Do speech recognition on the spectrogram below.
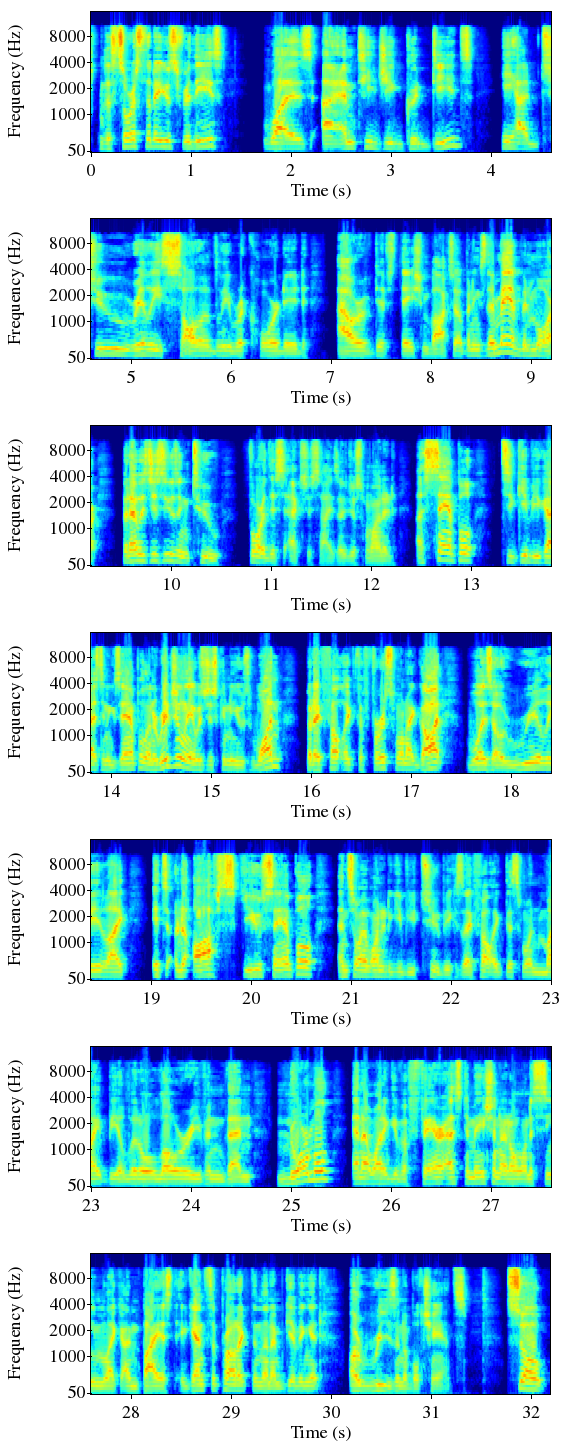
the source that I use for these was uh, MTG Good Deeds. He had two really solidly recorded Hour of Devastation box openings. There may have been more, but I was just using two for this exercise. I just wanted a sample to give you guys an example. And originally I was just going to use one, but I felt like the first one I got was a really like it's an off skew sample, and so I wanted to give you two because I felt like this one might be a little lower even than normal, and I want to give a fair estimation. I don't want to seem like I'm biased against the product and that I'm giving it a reasonable chance. So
